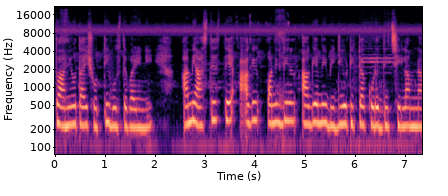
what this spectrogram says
তো আমিও তাই সত্যিই বুঝতে পারিনি। আমি আস্তে আস্তে আগে অনেক দিন আগে আমি ভিডিও ঠিকঠাক করে দিচ্ছিলাম না।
